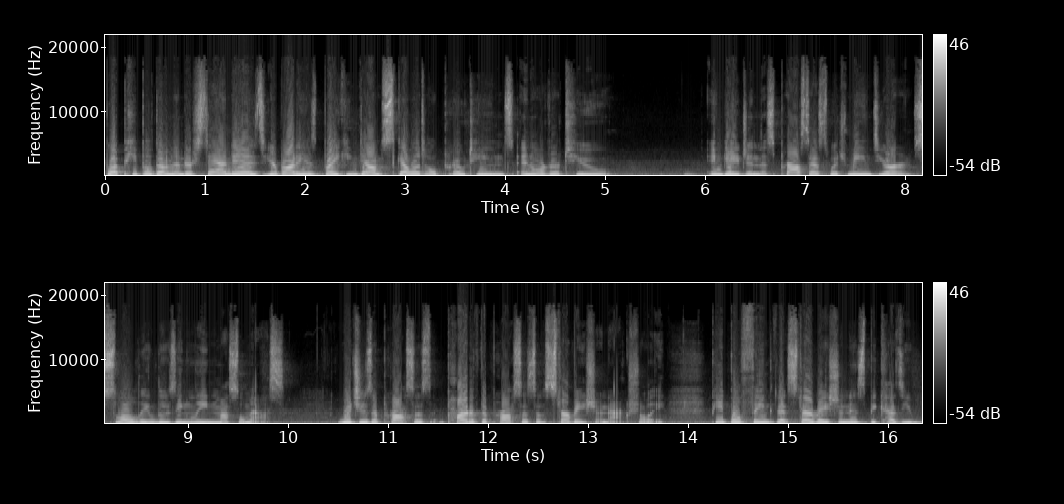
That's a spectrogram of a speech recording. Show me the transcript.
What people don't understand is your body is breaking down skeletal proteins in order to engage in this process, which means you're slowly losing lean muscle mass which is a process part of the process of starvation actually people think that starvation is because you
